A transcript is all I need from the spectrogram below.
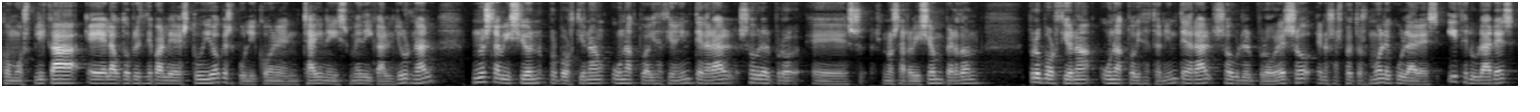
Como explica el autor principal del estudio, que se publicó en Chinese Medical Journal, nuestra proporciona una actualización integral sobre el eh, nuestra revisión, perdón, proporciona una actualización integral sobre el progreso en los aspectos moleculares y celulares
